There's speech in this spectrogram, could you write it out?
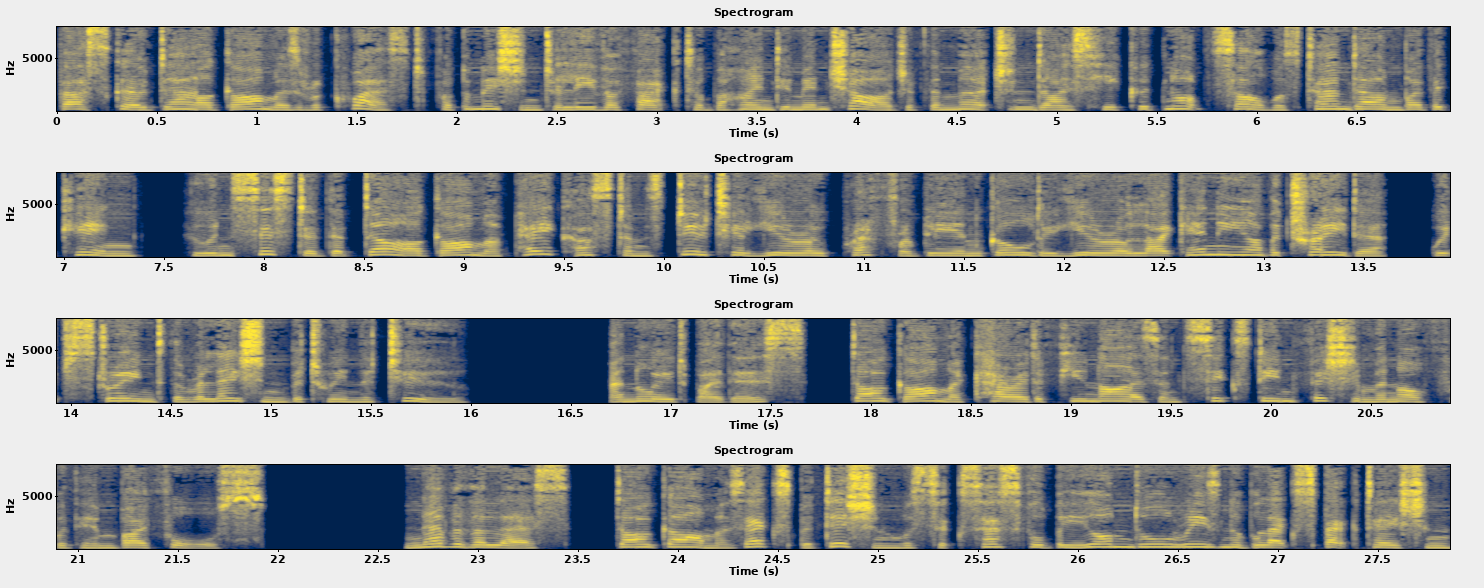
Vasco da Gama's request for permission to leave a factor behind him in charge of the merchandise he could not sell was turned down by the king, who insisted that da Gama pay customs duty a euro preferably in gold a euro like any other trader, which strained the relation between the two. Annoyed by this, da Gama carried a few Nayars and 16 fishermen off with him by force. Nevertheless, da Gama's expedition was successful beyond all reasonable expectation,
